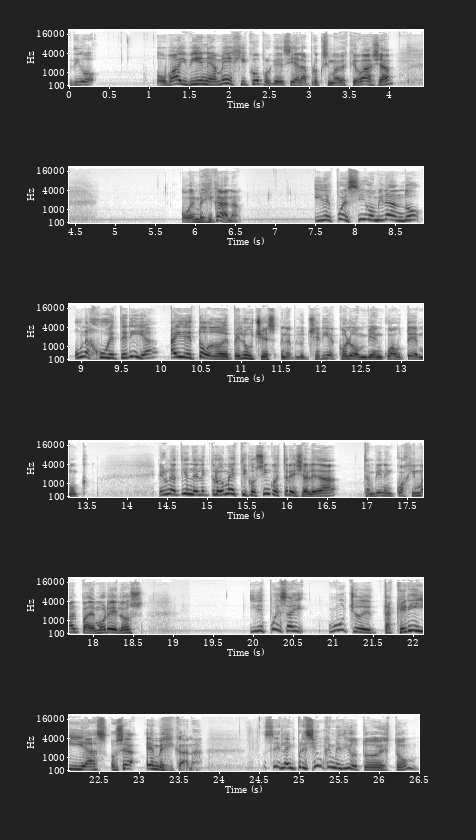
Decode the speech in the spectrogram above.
digo, o va y viene a México, porque decía la próxima vez que vaya, o es mexicana. Y después sigo mirando una juguetería, hay de todo de peluches, en la peluchería Colombia, en Cuauhtémoc. En una tienda de electrodomésticos, cinco estrellas le da, también en Coajimalpa de Morelos. Y después hay mucho de taquerías, o sea, es mexicana. Entonces, la impresión que me dio todo esto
